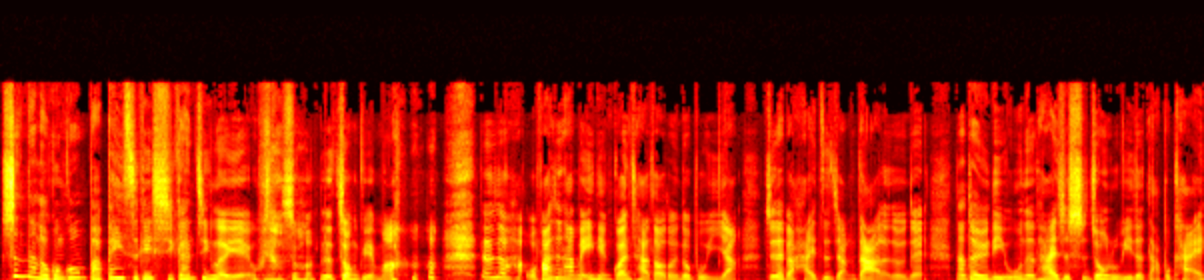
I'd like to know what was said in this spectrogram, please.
圣诞老公公把杯子给洗干净了耶！我想说这是重点吗？但是我发现他每一年观察到的东西都不一样，就代表孩子长大了，对不对？那对于礼物呢，他还是始终如一的打不开，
